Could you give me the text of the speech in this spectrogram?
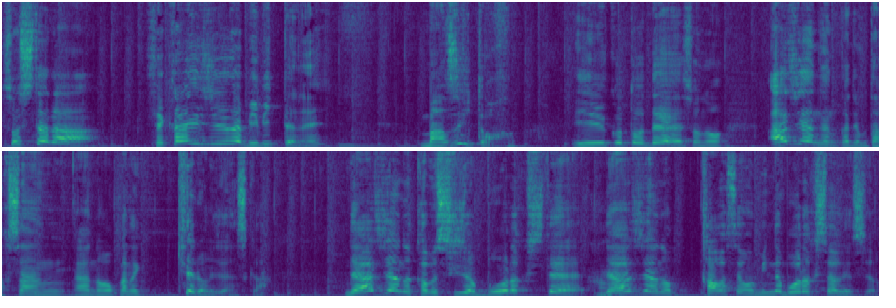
そしたら世界中がビビってね、まずいと いうことでそのアジアなんかでもたくさんあのお金来てるわけじゃないですか。でアジアの株式市場暴落して、でアジアの為替もみんな暴落したわけですよ。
